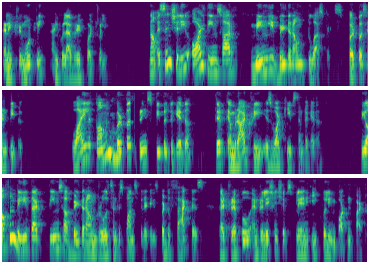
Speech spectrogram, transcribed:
connect remotely, and collaborate virtually. Now, essentially, all teams are mainly built around two aspects purpose and people. While a common mm-hmm. purpose brings people together, their camaraderie is what keeps them together. We often believe that teams are built around roles and responsibilities, but the fact is that repo and relationships play an equally important part.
